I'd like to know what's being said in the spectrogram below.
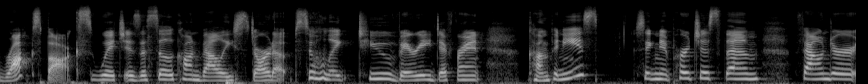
Rocksbox, which is a Silicon Valley startup. So, like two very different companies Signet purchased them. Founder,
